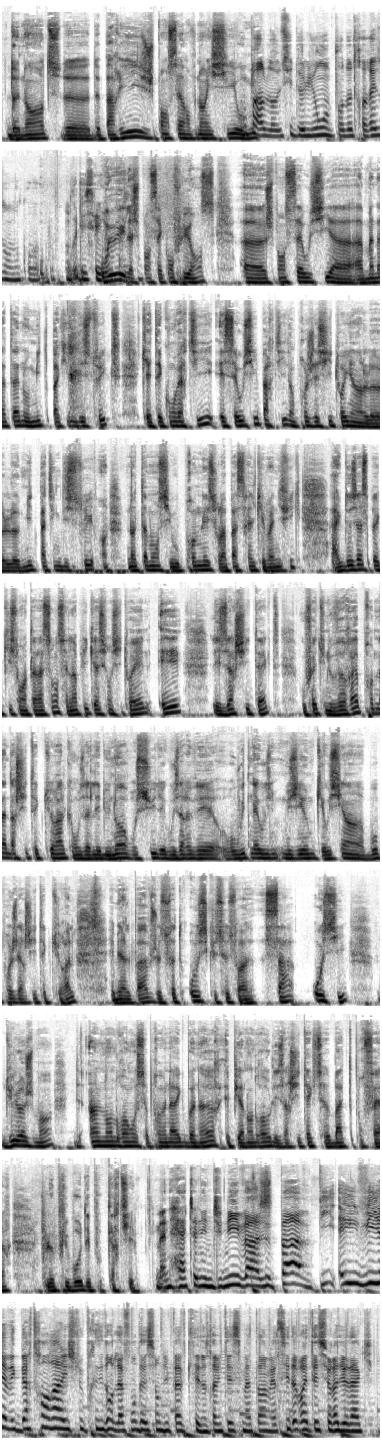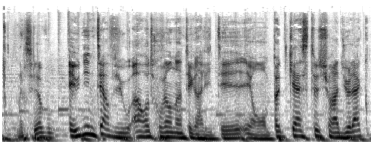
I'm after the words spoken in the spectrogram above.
de Nantes, de, de, Paris. Je pensais en venant ici. Au on parle aussi de Lyon pour d'autres raisons, donc on, va laisser. Oui, oui, là, je pensais à Confluence. je pensais aussi à, à Manhattan, au Meatpacking District, qui a été converti, et c'est aussi parti d'un projet citoyen, le, le Meatpacking District notamment si vous promenez sur la passerelle qui est magnifique, avec deux aspects qui sont intéressants, c'est l'implication citoyenne et les architectes. Vous faites une vraie promenade architecturale quand vous allez du nord au sud et que vous arrivez au Whitney Museum, qui est aussi un beau projet architectural. Eh bien, le PAV, je souhaite aussi que ce soit ça aussi du logement, un endroit où on se promène avec bonheur et puis un endroit où les architectes se battent pour faire le plus beau des quartiers. Manhattan in Geneva, le PAV, PAV avec Bertrand Reich, le président de la fondation du PAV qui est notre invité ce matin. Merci d'avoir été sur Radio Lac. Merci à vous. Et une interview à retrouver en intégralité et en podcast sur radiolac.com.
